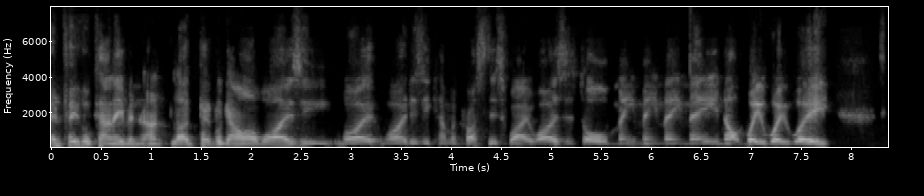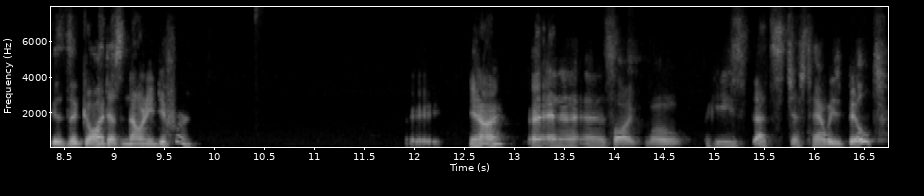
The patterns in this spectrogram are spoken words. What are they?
And people can't even uh, like people go, oh, why is he? Why why does he come across this way? Why is it all me me me me, not we we we? It's because the guy doesn't know any different. You know, and, and it's like, well, he's that's just how he's built,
